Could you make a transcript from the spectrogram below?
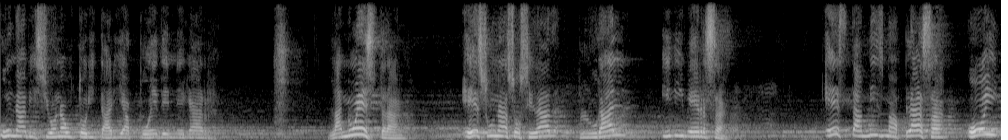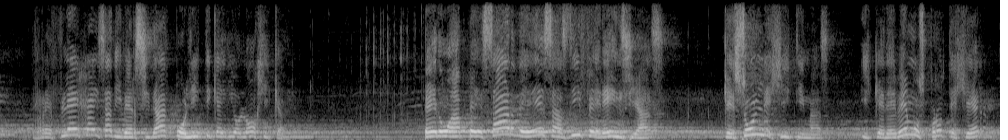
una visión autoritaria puede negar. La nuestra es una sociedad plural y diversa. Esta misma plaza hoy refleja esa diversidad política e ideológica. Pero a pesar de esas diferencias, que son legítimas y que debemos proteger,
